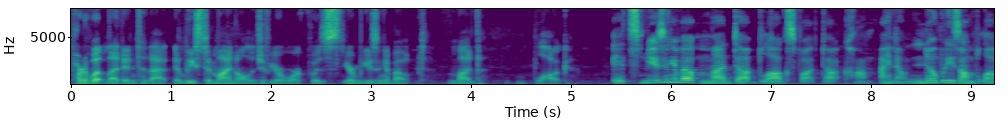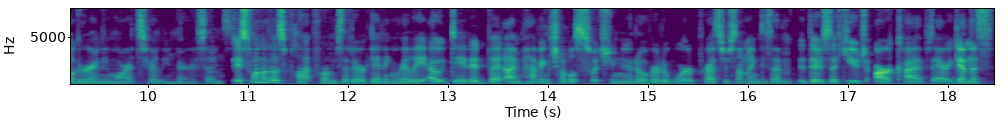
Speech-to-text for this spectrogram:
part of what led into that, at least in my knowledge of your work, was your musing about mud blog. It's musingaboutmud.blogspot.com. I know nobody's on Blogger anymore. It's really embarrassing. It's one of those platforms that are getting really outdated, but I'm having trouble switching it over to WordPress or something because I'm there's a huge archive there. Again, this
